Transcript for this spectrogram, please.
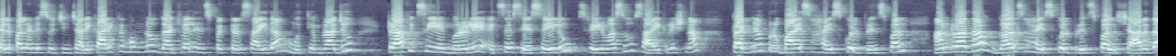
తెలపాలని సూచించారు. ఈ కార్యక్రమంలో Gajwel inspector Saida Mutyamraju traffic CI Murali excise ఎస్ఐలు Srinivasu Saikrishna Pragnapur boys high school principal Anuradha girls high school principal Sharada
